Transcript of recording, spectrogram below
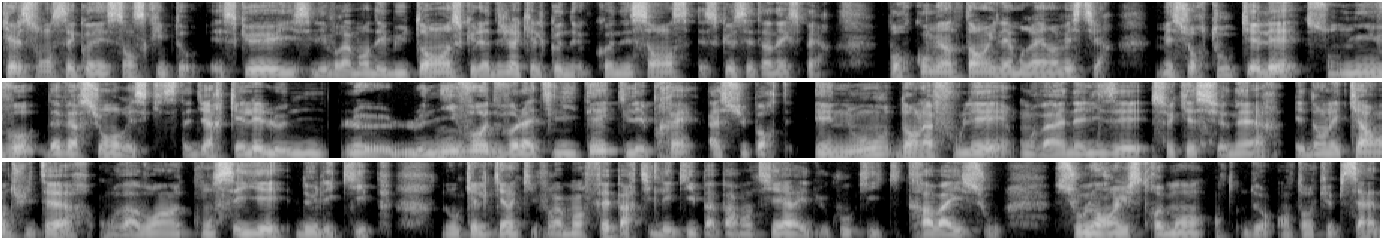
Quelles sont ses connaissances crypto? Est-ce qu'il est vraiment débutant? Est-ce qu'il a déjà quelques connaissances? Est-ce que c'est un expert? Pour combien de temps il aimerait investir? Mais surtout, quel est son niveau d'aversion au risque? C'est-à-dire quel est le, le, niveau de volatilité qu'il est prêt à supporter? Et nous, dans la foulée, on va analyser ce questionnaire et dans les 48 heures, on va avoir un conseiller de l'équipe, donc quelqu'un qui vraiment fait partie de l'équipe à part entière et du coup qui, travaille sous, sous l'enregistrement en, en tant que PSAN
